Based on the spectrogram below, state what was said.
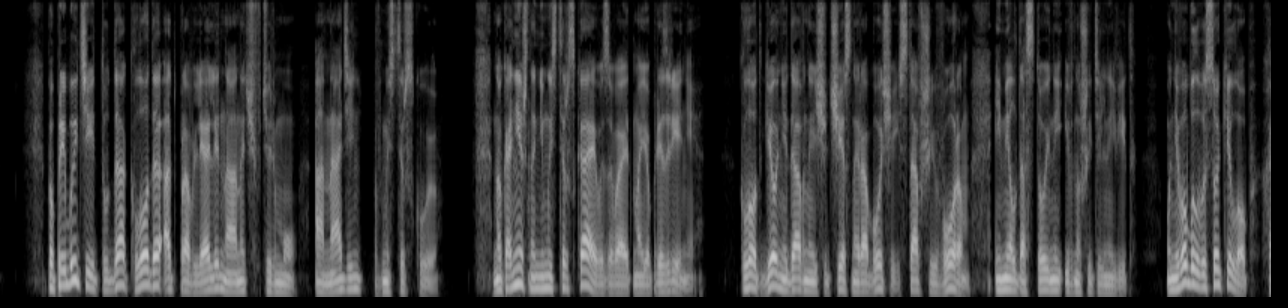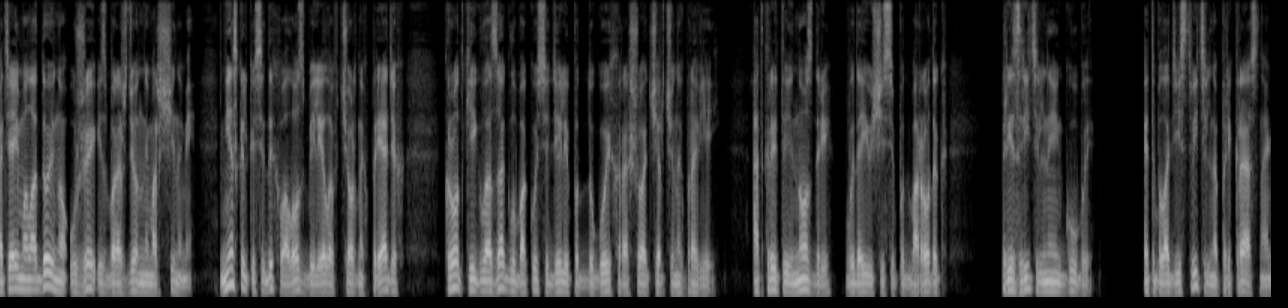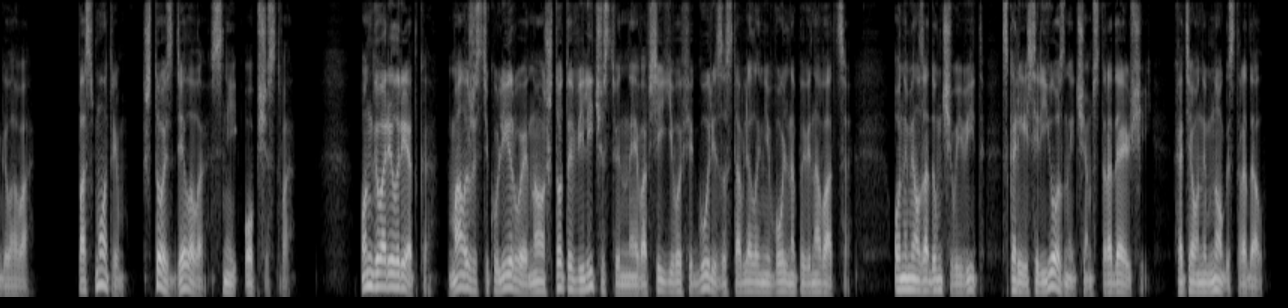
По прибытии туда Клода отправляли на ночь в тюрьму, а на день — в мастерскую. Но, конечно, не мастерская вызывает мое презрение. Клод Гё, недавно еще честный рабочий, ставший вором, имел достойный и внушительный вид. У него был высокий лоб, хотя и молодой, но уже изборожденный морщинами. Несколько седых волос белело в черных прядях, кроткие глаза глубоко сидели под дугой хорошо очерченных бровей. Открытые ноздри, выдающийся подбородок, презрительные губы. Это была действительно прекрасная голова. Посмотрим, что сделало с ней общество. Он говорил редко, мало жестикулируя, но что-то величественное во всей его фигуре заставляло невольно повиноваться. Он имел задумчивый вид, скорее серьезный, чем страдающий, хотя он и много страдал.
